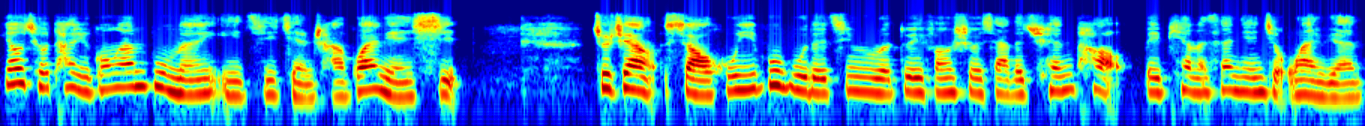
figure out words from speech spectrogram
要求他与公安部门以及检察官联系。就这样，小胡一步步的进入了对方设下的圈套，被骗了三点九万元，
